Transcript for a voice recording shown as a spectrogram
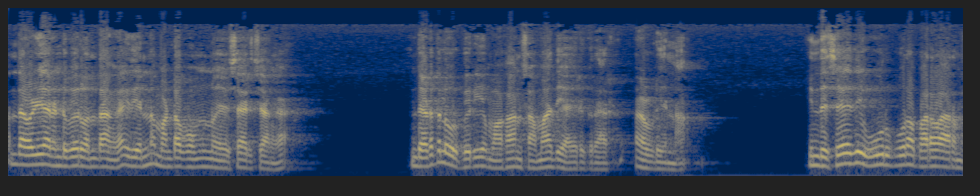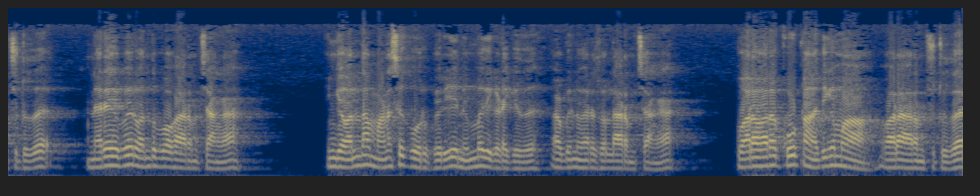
அந்த வழியாக ரெண்டு பேர் வந்தாங்க. இது என்ன மண்டபம்னு விசாரிச்சாங்க. இந்த இடத்துல ஒரு பெரிய மகான் சமாதி ஆயிருக்கிறார் அப்படின்னா இந்த செய்தி ஊர் பூரா பரவ ஆரம்பிச்சுட்டுது. நிறைய பேர் வந்து போக ஆரம்பிச்சாங்க. இங்கே வந்தால் மனசுக்கு ஒரு பெரிய நிம்மதி கிடைக்குது அப்படின்னு வேற சொல்ல ஆரம்பிச்சாங்க. வர வர கூட்டம் அதிகமாக வர ஆரம்பிச்சுட்டுது.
